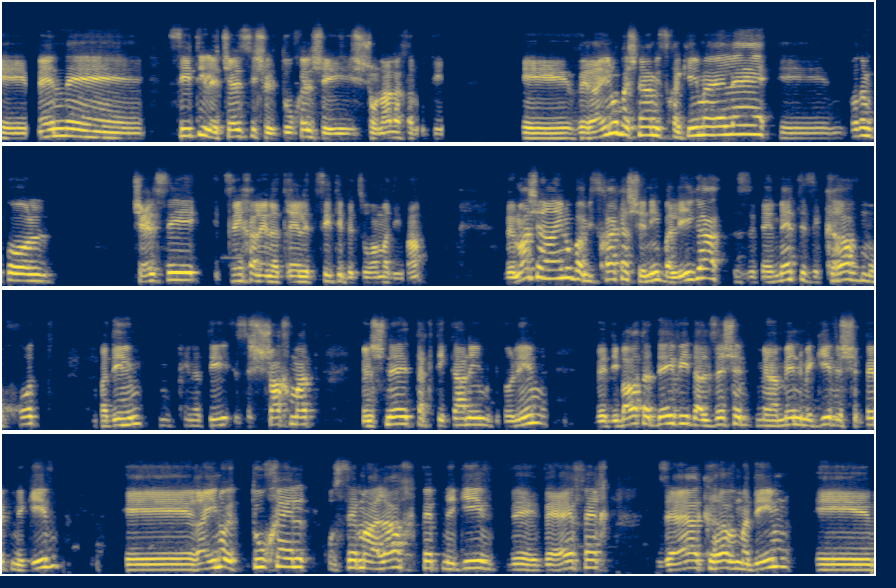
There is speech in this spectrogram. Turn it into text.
uh, בין uh, סיטי לצ'לסי של טוחל שהיא שונה לחלוטין. Uh, וראינו בשני המשחקים האלה, uh, קודם כל, צ'לסי הצליחה לנטרל את סיטי בצורה מדהימה. ומה שראינו במשחק השני בליגה זה באמת איזה קרב מוחות מדהים מבחינתי, זה שחמט בין שני טקטיקנים גדולים, ודיברת דיוויד על זה שמאמן מגיב ושפפ מגיב, אה, ראינו את טוחל עושה מהלך, פפ מגיב וההפך, זה היה קרב מדהים, אה,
